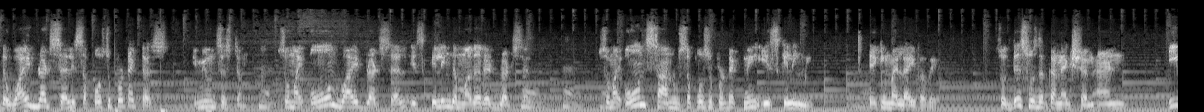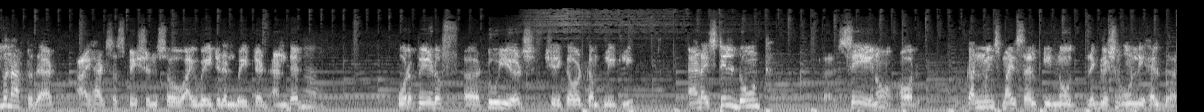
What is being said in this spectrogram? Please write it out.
The white blood cell is supposed to protect us, immune system. Hmm. So my own white blood cell is killing the mother red blood cell. Hmm. Hmm. So my own son, who's supposed to protect me, is killing me, taking my life away. So this was the connection, and even after that, I had suspicion. So I waited and waited, and then Hmm. Over a period of uh, two years, she recovered completely. And I still don't uh, say, you know, or convince myself that no, regression only helped her.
